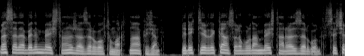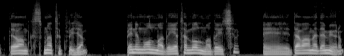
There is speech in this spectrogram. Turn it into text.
Mesela benim 5 tane Razer Gold'um var. Ne yapacağım? Biriktirdikten sonra buradan 5 tane Razer Gold seçip devam kısmına tıklayacağım. Benim olmadığı, yeterli olmadığı için e, devam edemiyorum.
